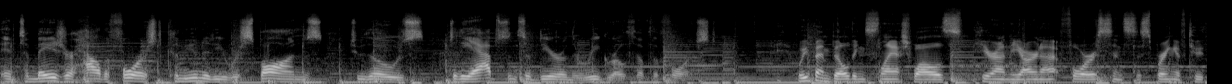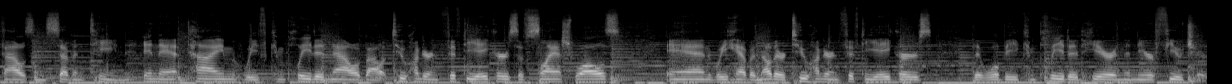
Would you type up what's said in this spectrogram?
and to measure how the forest community responds to those, to the absence of deer and the regrowth of the forest. We've been building slash walls here on the Arnot Forest since the spring of 2017. In that time, we've completed now about 250 acres of slash walls, and we have another 250 acres that will be completed here in the near future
